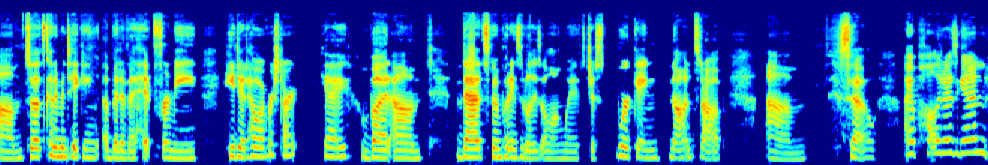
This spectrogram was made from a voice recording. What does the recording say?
Um, so that's kind of been taking a bit of a hit for me. He did, however, start yay. But um, that's been putting some delays along with just working nonstop. Um, so I apologize again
